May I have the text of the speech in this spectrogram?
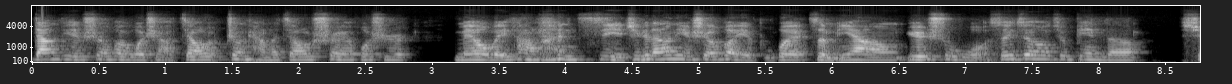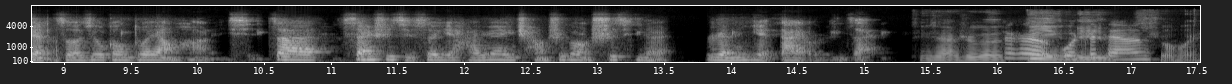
当地的社会，我只要交正常的交税，或是没有违法乱纪，这个当地社会也不会怎么样约束我。所以最后就变得选择就更多样化了一些。在三十几岁也还愿意尝试各种事情的人也大有人在。听起来是个就是低引力我之前社会。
